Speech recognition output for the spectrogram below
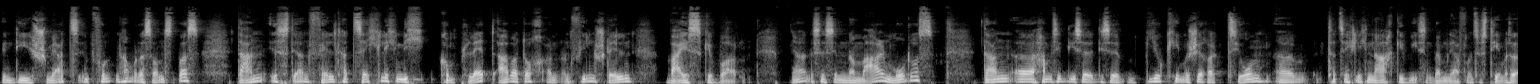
wenn die Schmerz empfunden haben oder sonst was, dann ist deren Fell tatsächlich nicht komplett, aber doch an, an vielen Stellen weiß geworden. Ja, das ist im normalen Modus dann äh, haben sie diese, diese biochemische Reaktion äh, tatsächlich nachgewiesen beim Nervensystem, also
